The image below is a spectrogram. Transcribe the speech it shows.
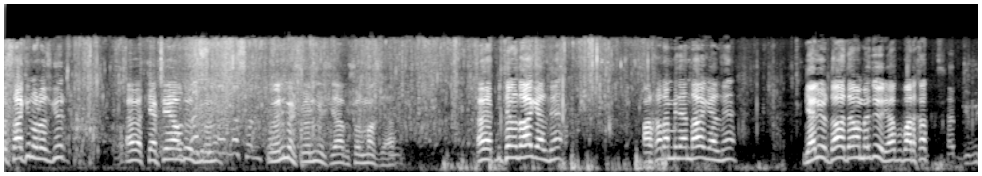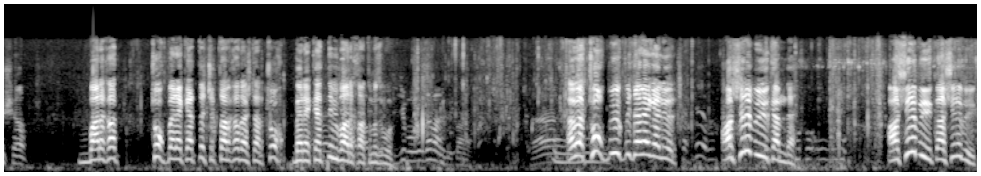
dur sakin ol Özgür. Evet kepçeyi aldı Özgür onu. Ölmüş ölmüş ya bir şey olmaz ya. Evet bir tane daha geldi. Arkadan bir tane daha geldi. Geliyor daha devam ediyor ya bu barikat. Hep gümüş ha. Bu barikat çok bereketli çıktı arkadaşlar. Çok bereketli bir barikatımız bu. Evet çok büyük bir tane geliyor. Aşırı büyük hem de. Aşırı büyük aşırı büyük.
